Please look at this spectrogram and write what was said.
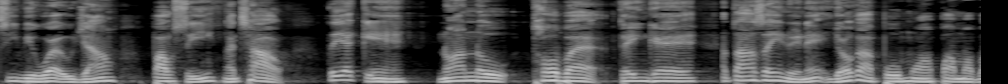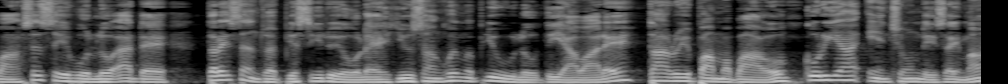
CB ဝက်ဥကြောင်ပေါက်စီငချောက်တရက်ကင် နွားနို့ထောပတ်ဒိန်ခဲအသားစိမ်းတွေနဲ့ယောဂပိုးမွှားပါမပါစစ်ဆေးဖို့လိုအပ်တဲ့တရိတ်ဆန်အတွက်ပစ္စည်းတွေကိုလည်းယူဆောင်ခွင့်မပြုဘူးလို့သိရပါတယ်။ဒါတွေပါမပါကိုကိုရီးယားအင်ချွန်းလေစိတ်မှာ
